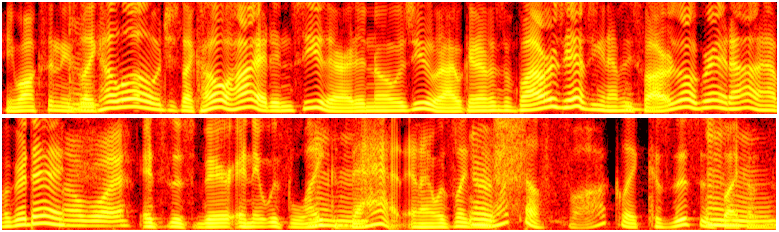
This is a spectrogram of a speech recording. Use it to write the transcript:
he walks in, and he's Mm. like, "Hello," and she's like, "Oh, hi, I didn't see you there. I didn't know it was you. I could have some flowers. Yes, you can have these flowers. Oh, great. Ah, have a good day." Mm-hmm. Oh boy. It's this very, and it was like Mhm. that, and I was like, Ugh. "What the fuck?" Like, because this is like a Mhm.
